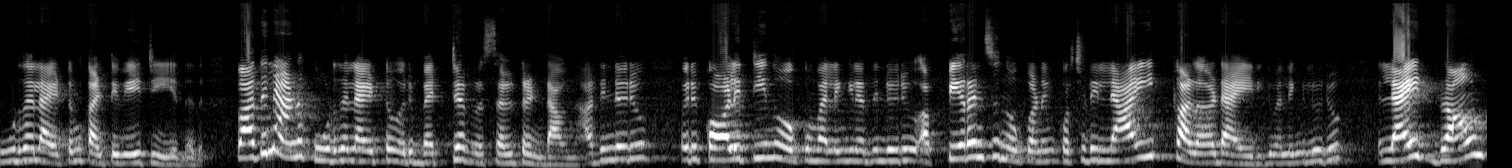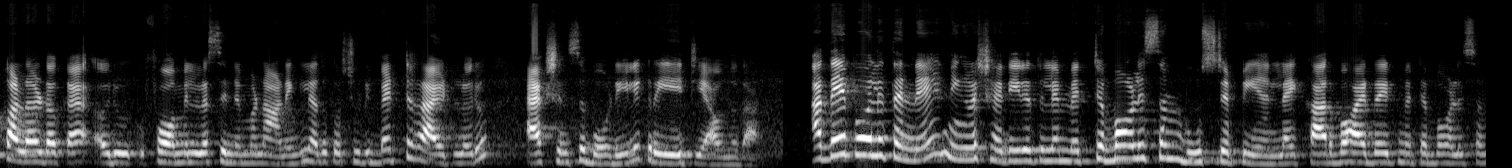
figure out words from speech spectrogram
കൂടുതലായിട്ടും കൾട്ടിവേറ്റ് ചെയ്യുന്നത്. അപ്പോൾ അതിലാണ് കൂടുതലായിട്ടും ഒരു ബെറ്റർ റിസൾട്ട് ഉണ്ടാവുന്നത്. അതിന്റെ ഒരു ഒരു ക്വാളിറ്റി നോക്കുമ്പോൾ അല്ലെങ്കിൽ അതിന്റെ ഒരു അപ്പിയറൻസ് നോക്കുകയാണെങ്കിൽ കുറച്ചുകൂടി ലൈറ്റ് കളേർഡ് ആയിരിക്കും. അല്ലെങ്കിൽ ഒരു ലൈറ്റ് ബ്രൗൺ കളേർഡ് ഒക്കെ ഒരു ഫോമിലുള്ള സിനിമൺ ആണെങ്കിൽ അത് കുറച്ചുകൂടി ബെറ്റർ ആയിട്ടുള്ള ഒരു ആക്ഷൻസ് ബോഡിയിൽ ക്രിയേറ്റ് ചെയ്യാവുന്നതാണ്. അതേപോലെ തന്നെ നിങ്ങളുടെ ശരീരത്തിലെ മെറ്റബോളിസം ബൂസ്റ്റപ്പ് ചെയ്യാൻ like carbohydrate metabolism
